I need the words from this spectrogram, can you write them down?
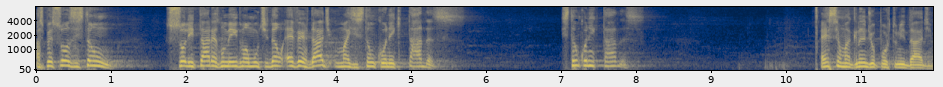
As pessoas estão solitárias no meio de uma multidão, é verdade, mas estão conectadas. Estão conectadas. Essa é uma grande oportunidade.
